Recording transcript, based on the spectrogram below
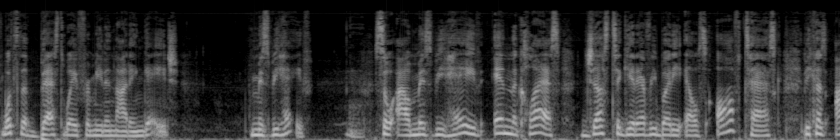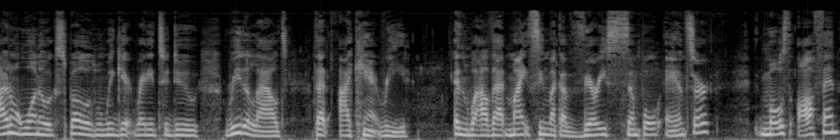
what's the best way for me to not engage? Misbehave. So I'll misbehave in the class just to get everybody else off task because I don't want to expose when we get ready to do read alouds that I can't read. And while that might seem like a very simple answer, most often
